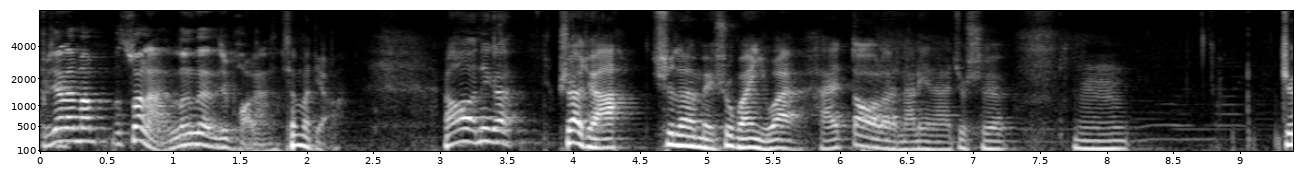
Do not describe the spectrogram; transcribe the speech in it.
不下来妈算了，扔着就跑了。这么屌。然后那个说下去啊，去了美术馆以外，还到了哪里呢？就是，嗯，就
